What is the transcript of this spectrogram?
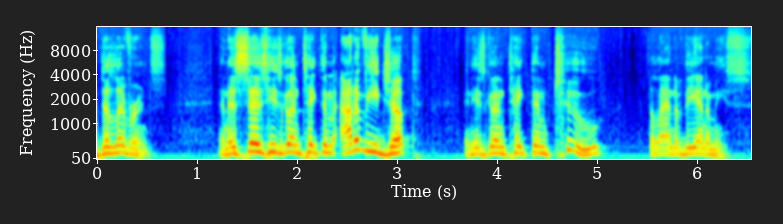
deliverance. And it says He's going to take them out of Egypt and He's going to take them to the land of the enemies.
